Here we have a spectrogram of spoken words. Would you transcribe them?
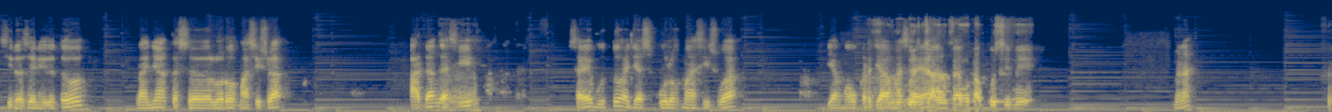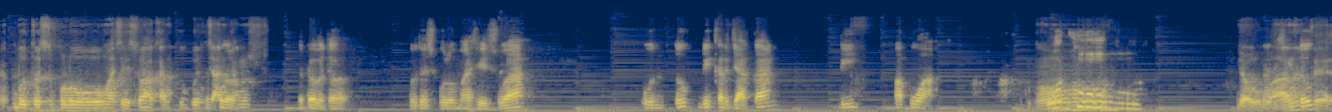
si dosen itu tuh nanya ke seluruh mahasiswa ada nggak sih saya butuh aja 10 mahasiswa yang mau kerja sama saya Guncangkan kampus ini. Mana? Butuh 10 mahasiswa akan kuguncangkan. betul betul butuh 10 mahasiswa untuk dikerjakan di Papua Oh, Waduh. jauh Nah, banget situ- ya.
